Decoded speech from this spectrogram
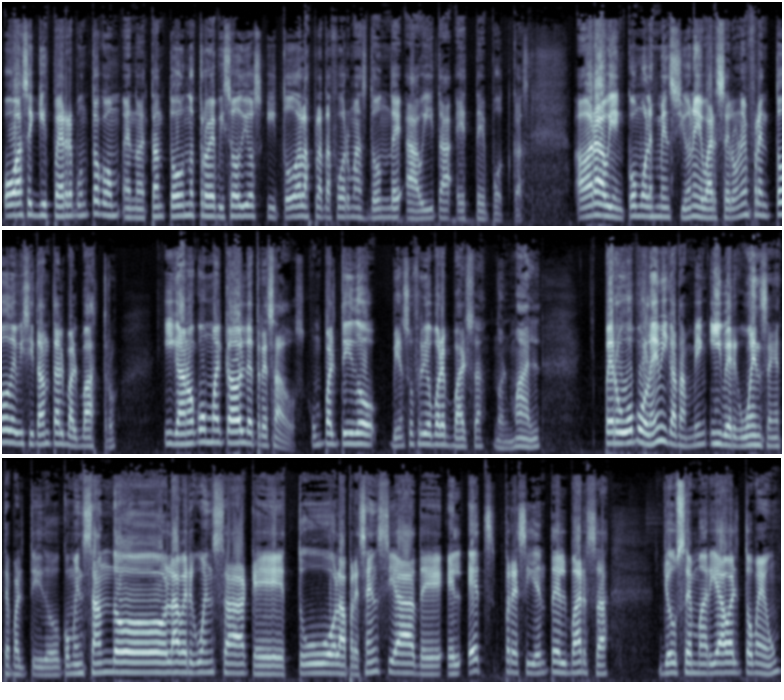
oasisxpr.com en donde están todos nuestros episodios y todas las plataformas donde habita este podcast. Ahora bien, como les mencioné, Barcelona enfrentó de visitante al Barbastro y ganó con un marcador de 3 a 2. Un partido bien sufrido por el Barça, normal. Pero hubo polémica también y vergüenza en este partido. Comenzando la vergüenza que tuvo la presencia del ex presidente del Barça, José María Bartomeu,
